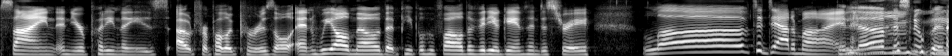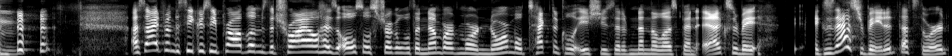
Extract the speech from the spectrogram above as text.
signed and you're putting these out for public perusal. And we all know that people who follow the video games industry love to data They mine. love the snooping. Aside from the secrecy problems, the trial has also struggled with a number of more normal technical issues that have nonetheless been exacerbate, exacerbated, that's the word,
